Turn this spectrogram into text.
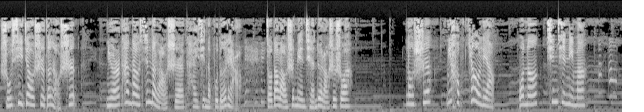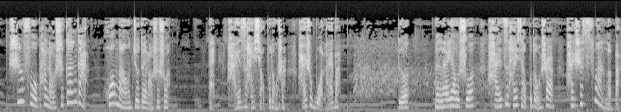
熟悉教室跟老师。女儿看到新的老师，开心的不得了，走到老师面前对老师说：“老师，你好漂亮，我能亲亲你吗？”师傅怕老师尴尬，慌忙就对老师说：“哎，孩子还小不懂事儿，还是我来吧。”得，本来要说孩子还小不懂事儿，还是算了吧。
